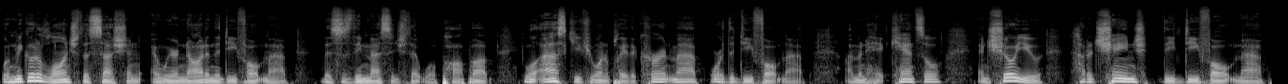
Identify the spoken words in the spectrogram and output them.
When we go to launch the session and we are not in the default map, this is the message that will pop up. It will ask you if you want to play the current map or the default map. I'm going to hit cancel and show you how to change the default map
